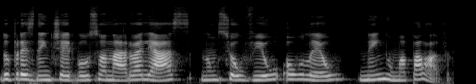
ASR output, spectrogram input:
Do presidente Jair Bolsonaro, aliás, não se ouviu ou leu nenhuma palavra.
